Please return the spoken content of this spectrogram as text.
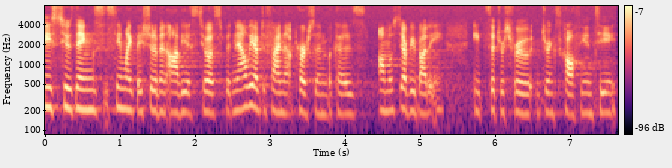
these two things seem like they should have been obvious to us, but now we have to find that person because almost everybody eats citrus fruit, drinks coffee and tea.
